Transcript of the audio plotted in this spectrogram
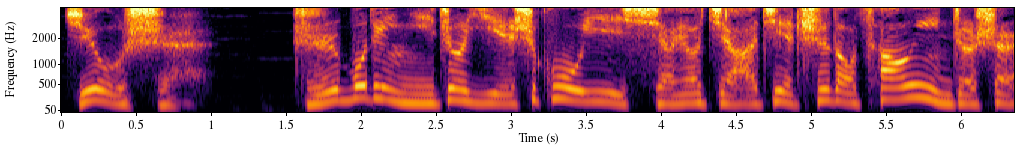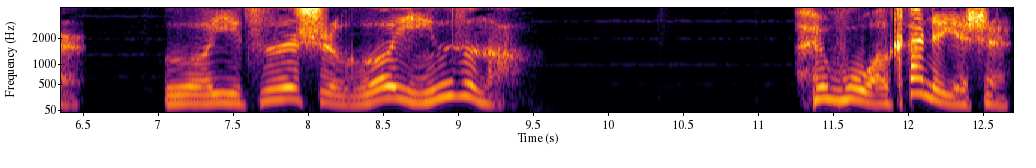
就是，指不定你这也是故意想要假借吃到苍蝇这事儿。恶意滋事讹银子呢？哎，我看着也是，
